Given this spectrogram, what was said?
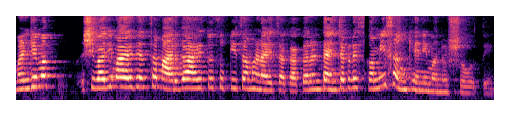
म्हणजे मग शिवाजी महाराजांचा मार्ग आहे तो चुकीचा म्हणायचा का? कारण त्यांच्याकडे कमी संख्येने मनुष्य होते.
